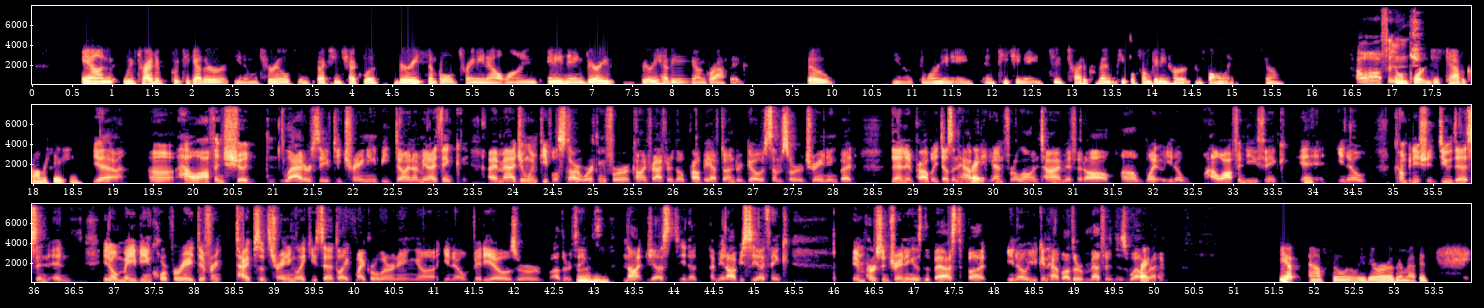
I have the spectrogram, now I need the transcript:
And we've tried to put together, you know, materials, inspection checklists, very simple training outlines, anything, very, very heavy on graphics. So, you know, it's a learning aid and teaching aid to try to prevent people from getting hurt and falling. So, how often? So important just to have a conversation. Yeah. Uh, how often should ladder safety training be done? I mean, I think I imagine when people start working for a contractor, they'll probably have to undergo some sort of training, but then it probably doesn't happen right. again for a long time, if at all. Uh, what you know, how often do you think eh, you know companies should do this, and and you know maybe incorporate different types of training, like you said, like micro learning, uh, you know, videos or other things, mm-hmm. not just you know. I mean, obviously, I think in person training is the best, but you know, you can have other methods as well, right? right? Yep, absolutely. There are other methods.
